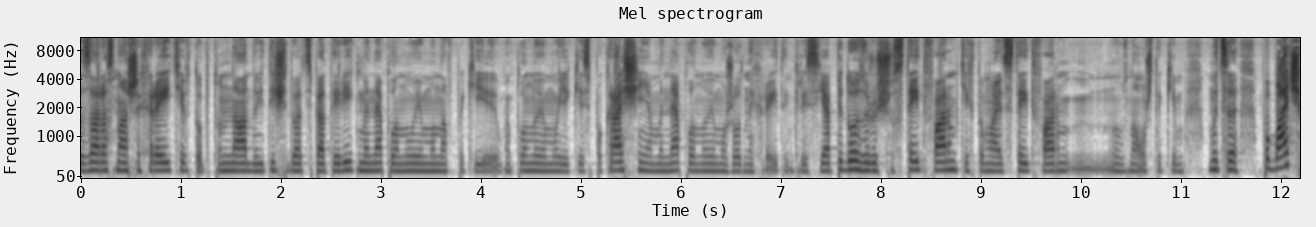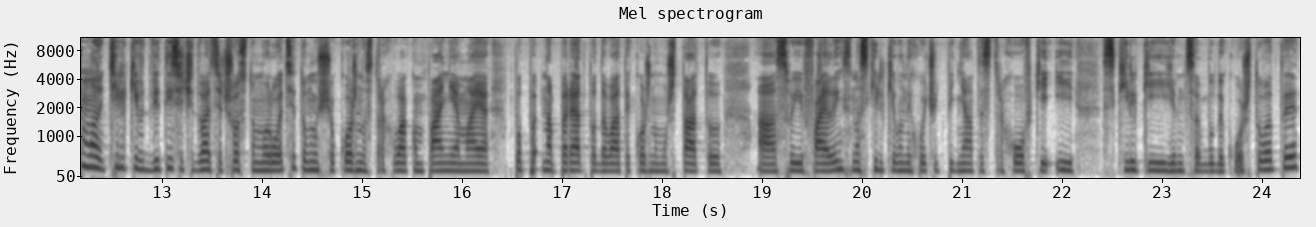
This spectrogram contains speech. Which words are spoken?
Зараз наших рейтів, тобто на 2025 рік, ми не плануємо навпаки. Ми плануємо якесь покращення. Ми не плануємо жодних рейт інкріс. Я підозрюю, що State Farm, ті, хто мають State Farm, ну знову ж таки, ми це побачимо тільки в 2026 році, тому що кожна страхова компанія має наперед подавати кожному штату а, свої файлінги, наскільки вони хочуть підняти страховки і скільки їм це буде коштувати.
